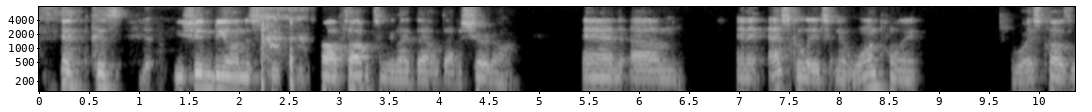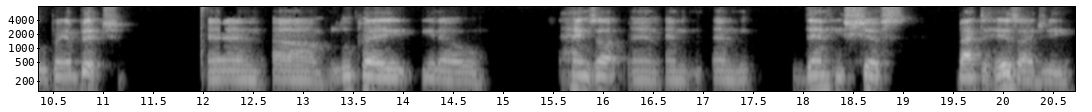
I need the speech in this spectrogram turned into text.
because yeah. you shouldn't be on this, this call talking to me like that without a shirt on, and um, and it escalates, and at one point, Royce calls Lupe a bitch, and um, Lupe, you know, hangs up and and and then he shifts back to his IG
